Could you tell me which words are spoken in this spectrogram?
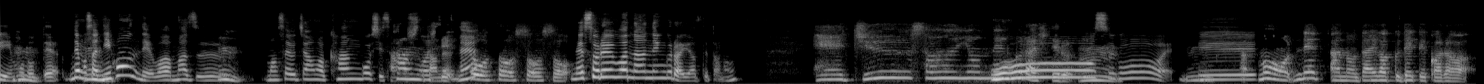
いい戻って、でもさ、うん。日本ではまず、ん。正代ちゃんは看護師さんをして看護師、たんだよね。そうそうそうそう。ねそれは何年ぐらいやってたの？えー、13、4年ぐらいしてる。うんすごい。うんもうね、あの大学出てから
